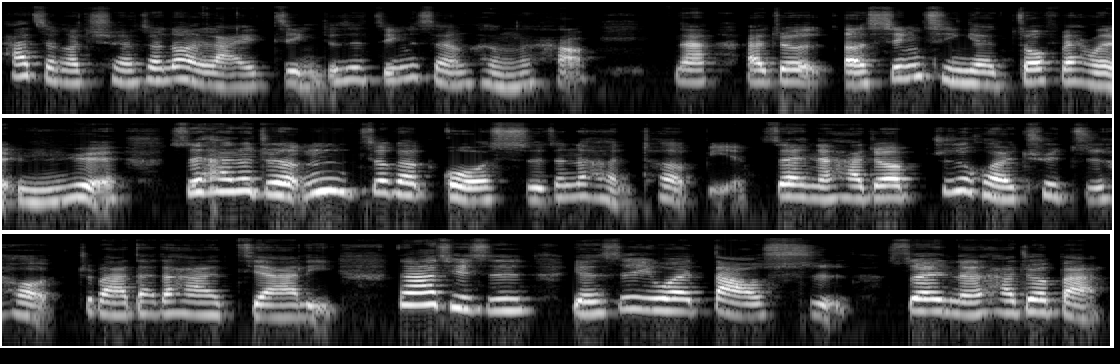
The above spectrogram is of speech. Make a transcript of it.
他整个全身都很来劲，就是精神很好。那他就呃心情也都非常的愉悦，所以他就觉得嗯这个果实真的很特别。所以呢，他就就是回去之后就把它带到他的家里。那他其实也是一位道士，所以呢，他就把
